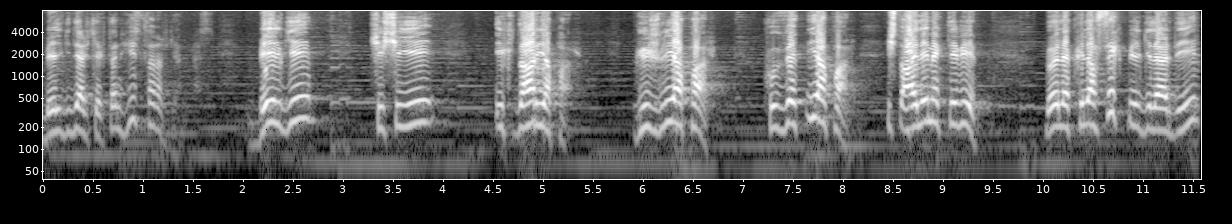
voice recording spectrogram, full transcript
Bilgili erkekten hiç zarar gelmez. Bilgi kişiyi iktidar yapar, güçlü yapar, kuvvetli yapar. İşte aile mektebi böyle klasik bilgiler değil,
